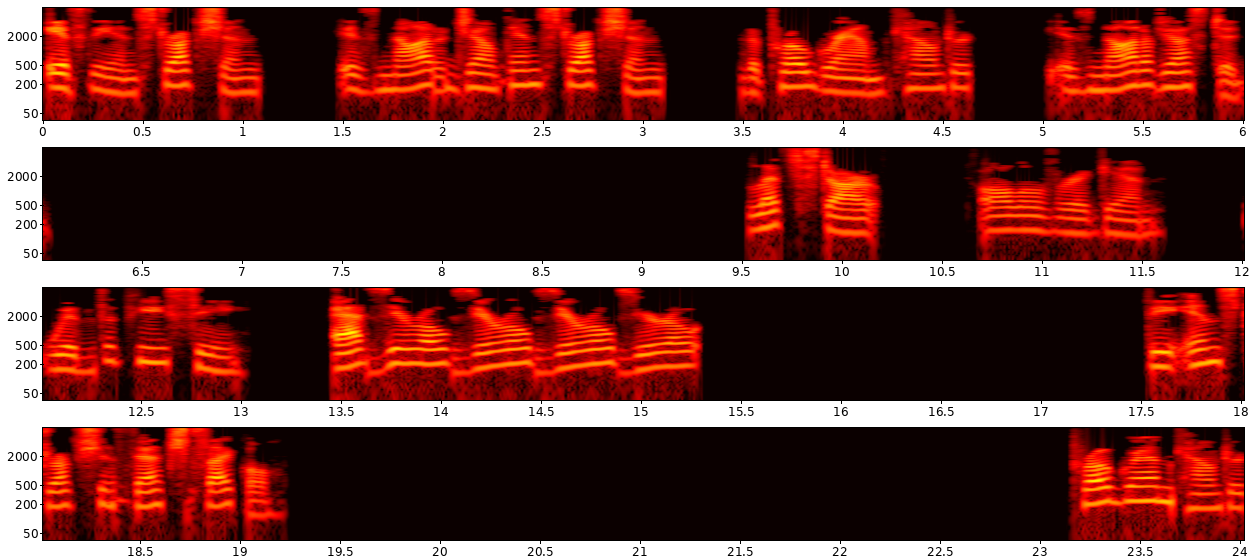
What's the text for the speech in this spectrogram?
If the instruction is not a jump instruction, the program counter is not adjusted. Let's start all over again with the PC at 0000. The instruction fetch cycle. Program counter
